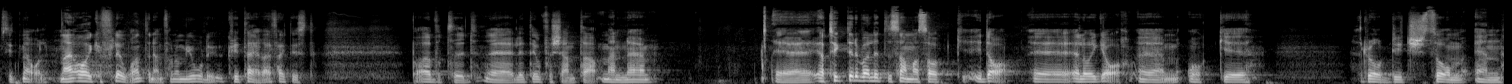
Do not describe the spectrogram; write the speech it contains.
sitt mål. Nej, AIK förlorade inte den för de gjorde kvitterade faktiskt på övertid. Eh, lite oförtjänt där. Men eh, eh jag tyckte det var lite samma sak idag, eh, eller igår. Ehm, och eh, Rodic som en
